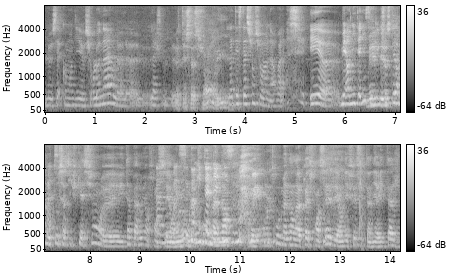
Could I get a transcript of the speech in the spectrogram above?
le, comment on dit, sur l'honneur, l'attestation, oui. L'attestation sur l'honneur, voilà. Et, euh, mais en Italie c'est quelque chose comme... Le terme autocertification euh, est apparu en français. Ah, bah, c'est un italianisme on le trouve maintenant dans la presse française et en effet c'est un héritage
